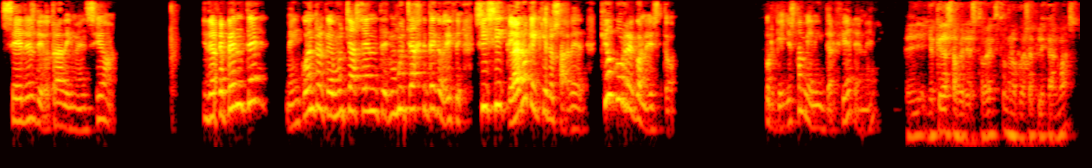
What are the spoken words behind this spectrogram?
seres de otra dimensión. Y de repente me encuentro que hay mucha gente, mucha gente que me dice, sí, sí, claro que quiero saber. ¿Qué ocurre con esto? Porque ellos también interfieren, ¿eh? eh yo quiero saber esto, ¿eh? ¿esto me lo puedes explicar más?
